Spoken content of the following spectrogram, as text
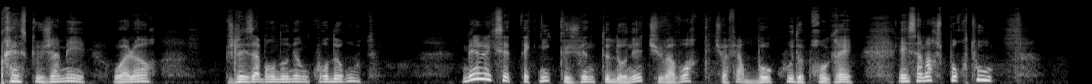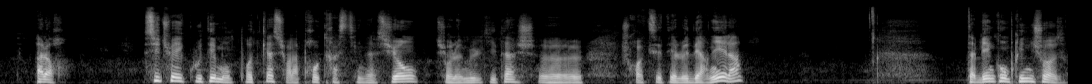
presque jamais. Ou alors, je les abandonnais en cours de route. Mais avec cette technique que je viens de te donner, tu vas voir que tu vas faire beaucoup de progrès. Et ça marche pour tout. Alors, si tu as écouté mon podcast sur la procrastination, sur le multitâche, euh, je crois que c'était le dernier là, tu as bien compris une chose.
